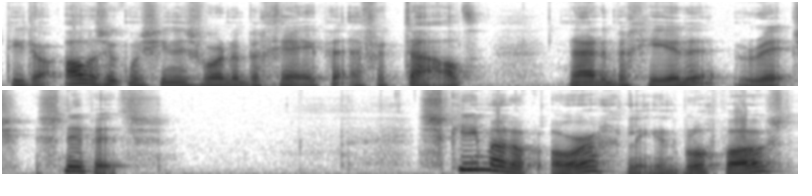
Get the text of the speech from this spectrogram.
die door alle zoekmachines worden begrepen en vertaald naar de begeerde rich snippets. Schema.org, link in de blogpost,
